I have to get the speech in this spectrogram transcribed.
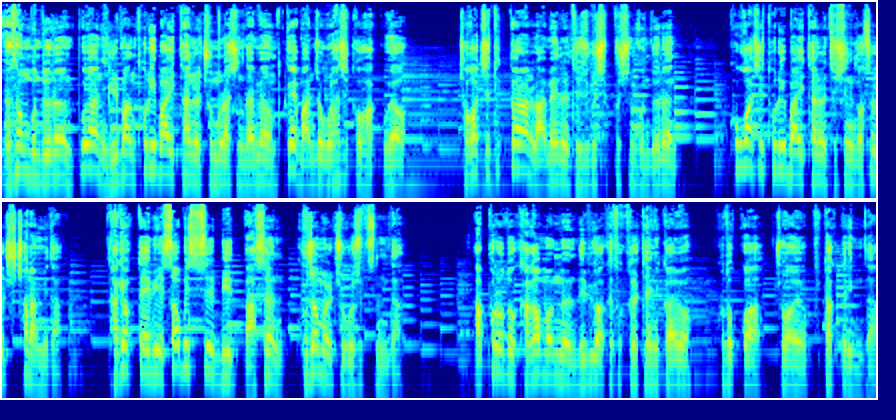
여성분들은 뽀얀 일반 토리바이탄을 주문하신다면 꽤 만족을 하실 것 같고요. 저같이 특별한 라멘을 드시고 싶으신 분들은 코가시 토리바이탄을 드시는 것을 추천합니다. 가격 대비 서비스 및 맛은 9점을 주고 싶습니다. 앞으로도 가감없는 리뷰가 계속될 테니까요. 구독과 좋아요 부탁드립니다.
